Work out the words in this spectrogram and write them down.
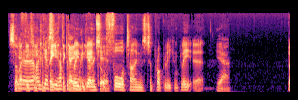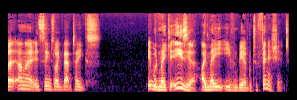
So like if yeah, you I guess you have the to game play the game sort of four times to properly complete it. yeah. But I don't know, it seems like that takes it would make it easier. I may even be able to finish it.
